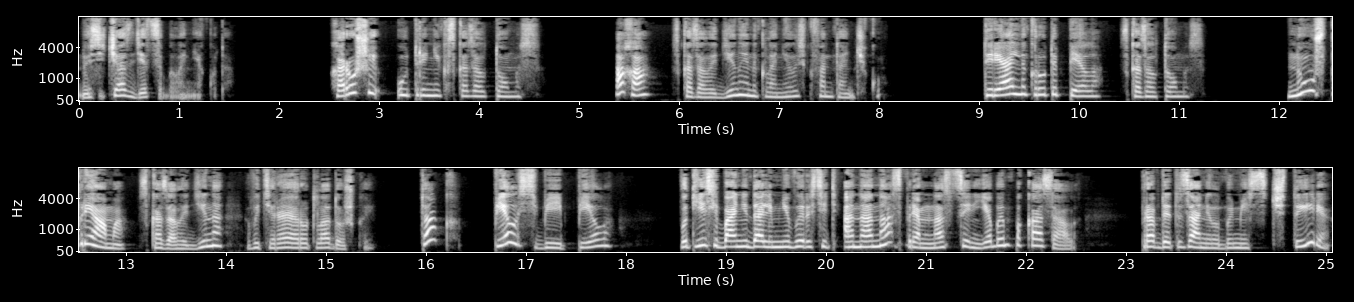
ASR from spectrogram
Но сейчас деться было некуда. «Хороший утренник», — сказал Томас. «Ага», — сказала Дина и наклонилась к фонтанчику. «Ты реально круто пела», — сказал Томас. «Ну уж прямо», — сказала Дина, вытирая рот ладошкой. «Так, пела себе и пела. Вот если бы они дали мне вырастить ананас прямо на сцене, я бы им показала. Правда, это заняло бы месяц четыре,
